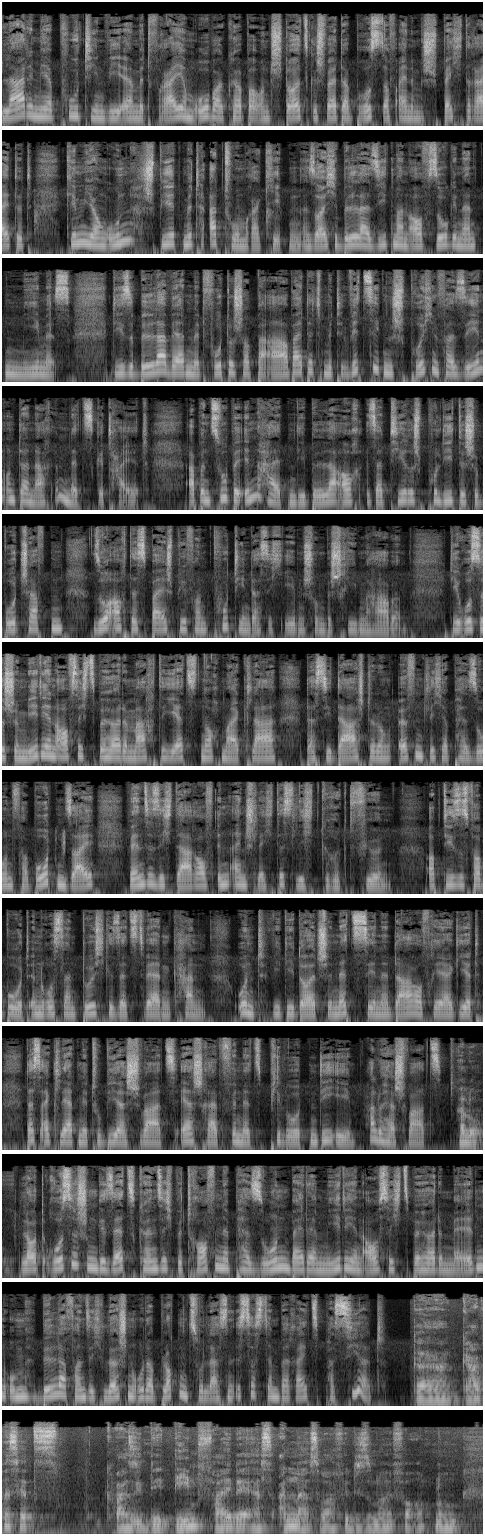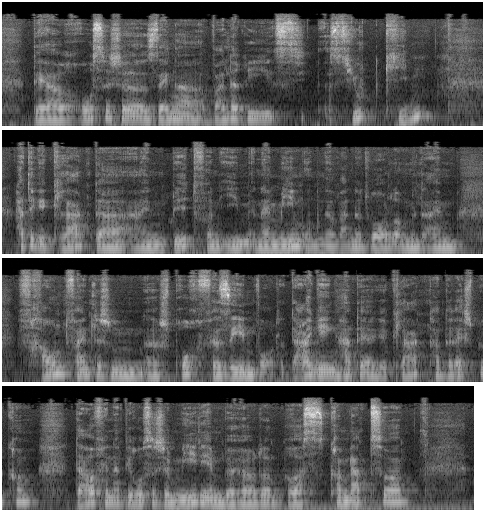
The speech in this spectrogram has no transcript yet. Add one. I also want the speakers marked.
Speaker 1: Wladimir Putin, wie er mit freiem Oberkörper und stolz geschwellter Brust auf einem Specht reitet. Kim Jong-un spielt mit Atomraketen. Solche Bilder sieht man auf sogenannten Memes. Diese Bilder werden mit Photoshop bearbeitet, mit witzigen Sprüchen versehen und danach im Netz geteilt. Ab und zu beinhalten die Bilder auch satirisch-politische Botschaften, so auch das Beispiel von Putin, das ich eben schon beschrieben habe. Die russische Medienaufsichtsbehörde machte jetzt nochmal klar, dass die Darstellung öffentlicher Personen verboten sei, wenn sie sich darauf in ein schlechtes Licht gerückt fühlen. Ob dieses Verbot in Russland durchgesetzt werden kann und wie die deutsche Netzszene darauf reagiert, das erklärt mir Tobias Schwarz. Er schreibt für netzpiloten.de. Hallo, Herr Schwarz.
Speaker 2: Hallo.
Speaker 1: Laut russischem Gesetz können sich betroffene Personen bei der Medienaufsichtsbehörde melden, um Bilder von sich löschen oder blocken zu lassen. Ist das denn bereits passiert?
Speaker 2: Da gab es jetzt quasi den Fall, der erst Anlass war für diese neue Verordnung. Der russische Sänger Valery Syutkin hatte geklagt, da ein Bild von ihm in ein Meme umgewandelt wurde und mit einem frauenfeindlichen äh, Spruch versehen wurde. Dagegen hatte er geklagt, hatte Recht bekommen. Daraufhin hat die russische Medienbehörde Roskomnadzor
